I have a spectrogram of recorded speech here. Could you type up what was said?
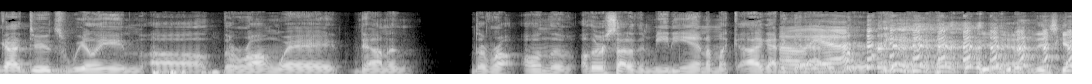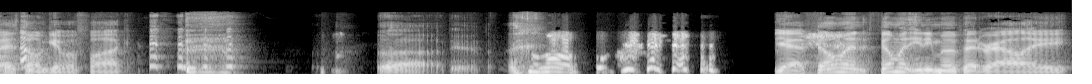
got dudes wheeling uh, the wrong way down in the on the other side of the median. I'm like, I gotta Oh, get out of here. Yeah, these guys don't give a fuck. uh, dude. Yeah, filming filming any moped rally,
